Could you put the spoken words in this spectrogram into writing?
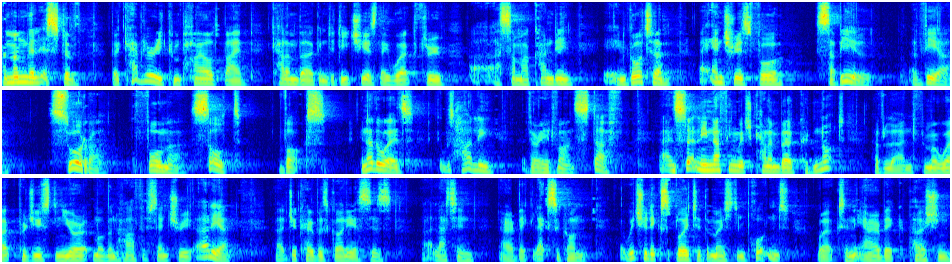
Among the list of vocabulary compiled by Callenberg and Dadichi as they worked through uh, Samarkandi in Gotha, entries for Sabil, Via, Sura, Former, Salt, Vox. In other words, it was hardly very advanced stuff, and certainly nothing which Callenberg could not have learned from a work produced in Europe more than half a century earlier, uh, Jacobus Golius's uh, Latin Arabic lexicon, which had exploited the most important works in the Arabic, Persian,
